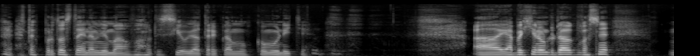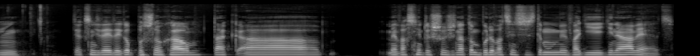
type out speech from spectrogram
Tak proto jste na mě mával, ty si udělat reklamu komunitě. A já bych jenom dodal vlastně, hm, jak jsem tě tady poslouchal, tak a, mi vlastně došlo, že na tom budovacím systému mi vadí jediná věc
